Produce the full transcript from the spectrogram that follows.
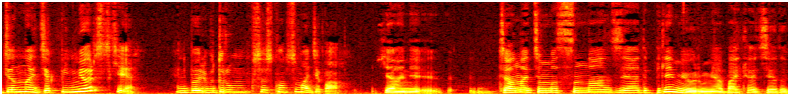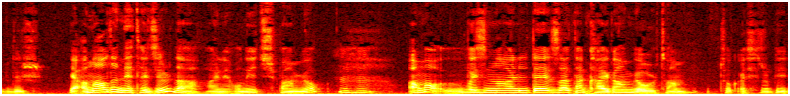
canın acıyacak bilmiyoruz ki. Hani böyle bir durum söz konusu mu acaba? yani e, can acımasından ziyade bilemiyorum ya. Belki acıyabilir. Ya analda net acır da hani ona hiç şüphem yok. Hı hı. Ama vajinalde zaten kaygan bir ortam. Çok aşırı bir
